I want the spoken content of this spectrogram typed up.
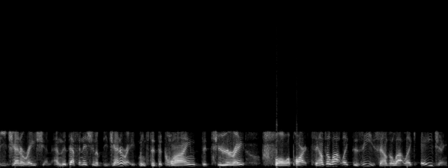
degeneration. And the definition of degenerate means to decline, deteriorate, fall apart. Sounds a lot like disease, sounds a lot like aging.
